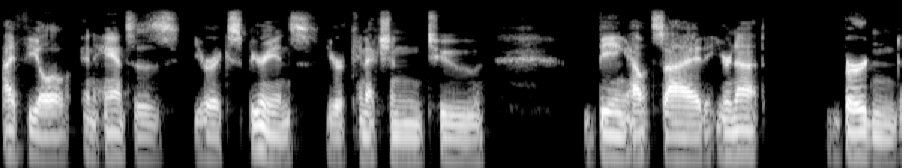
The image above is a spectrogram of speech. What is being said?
I feel enhances your experience, your connection to being outside. You're not burdened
